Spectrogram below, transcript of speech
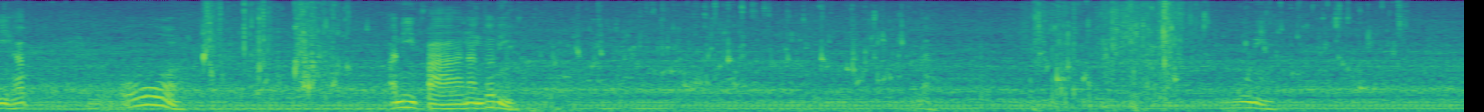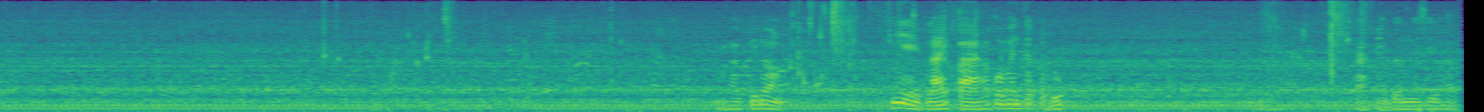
นี่ครับ โอ้อันนี้ปลานั่นตัวนี้น่ะโอ้นี่ี่น้องนี่หลายปลาครับเพราะมันจะปลาดุกตากให้เบิ้งซื้อครับ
